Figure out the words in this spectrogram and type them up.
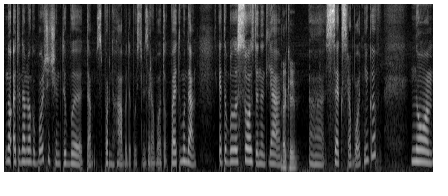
но это намного больше, чем ты бы там с Pornhub, допустим, заработал. Поэтому да, это было создано для okay. э, секс-работников, но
